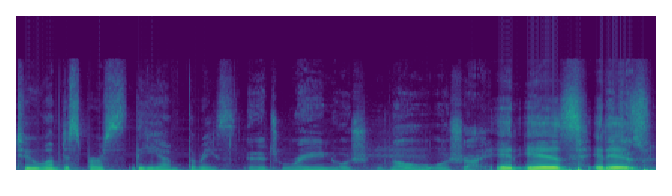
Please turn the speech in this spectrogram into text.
to um, disperse the, um, the wreaths. and it's rain or snow or shine. It is, it is. because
